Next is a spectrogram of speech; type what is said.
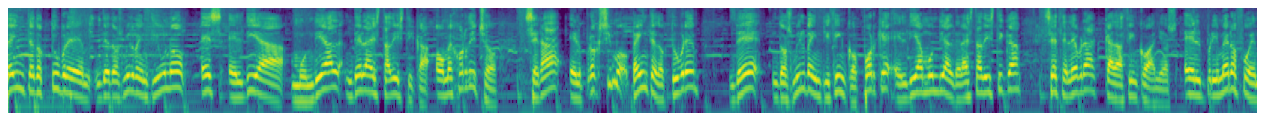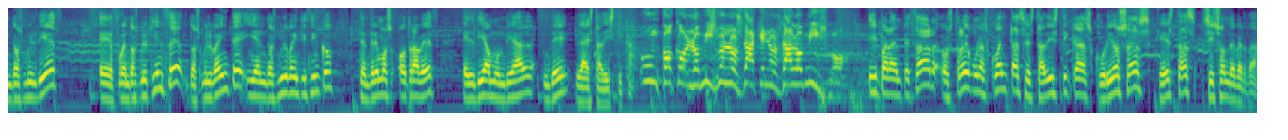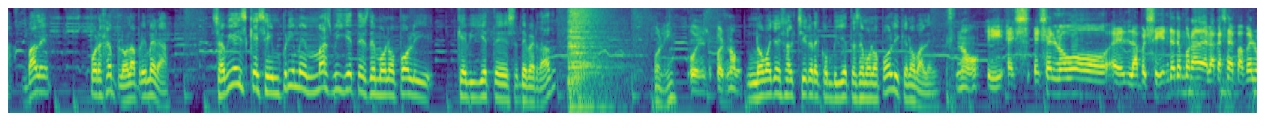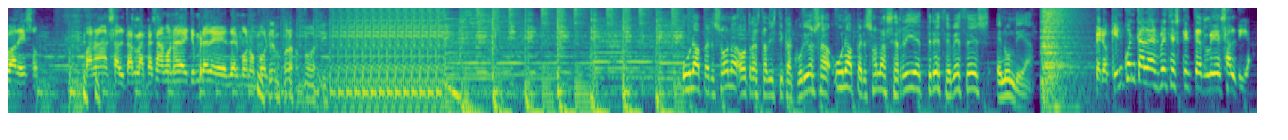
20 de octubre de 2021, es el Día Mundial de la Estadística, o mejor dicho, será el próximo 20 de octubre de 2025, porque el Día Mundial de la Estadística se celebra cada cinco años. El primero fue en 2010, eh, fue en 2015, 2020 y en 2025 tendremos otra vez el Día Mundial de la Estadística. Un poco lo mismo nos da que nos da lo mismo. Y para empezar, os traigo unas cuantas estadísticas curiosas, que estas sí son de verdad, ¿vale? Por ejemplo, la primera. ¿Sabíais que se imprimen más billetes de Monopoly que billetes de verdad? Oli. Pues, pues no, No vayáis al chigre con billetes de Monopoly que no valen. no. Y es, es el nuevo. eh, la siguiente temporada de La Casa de Papel va de eso. Van a saltar la Casa de Moneda y Timbre de- del Monopoly. Monopoly. Una persona, otra estadística curiosa, una persona se ríe 13 veces en un día. Pero ¿quién cuenta las veces que te ríes al día?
